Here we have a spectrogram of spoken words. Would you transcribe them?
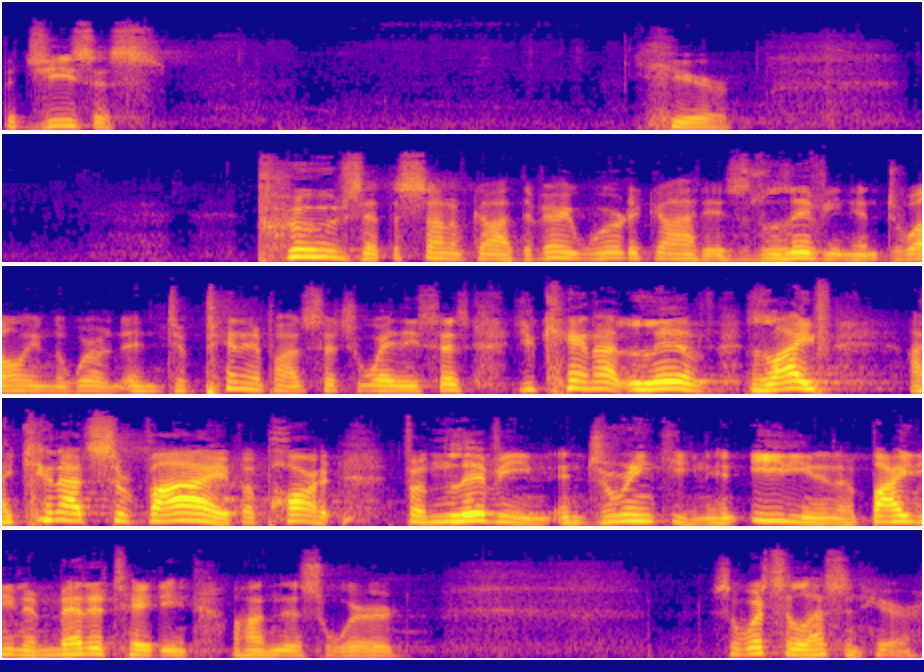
But Jesus here proves that the Son of God, the very Word of God, is living and dwelling in the world and dependent upon such a way that He says, You cannot live life. I cannot survive apart from living and drinking and eating and abiding and meditating on this Word. So, what's the lesson here?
